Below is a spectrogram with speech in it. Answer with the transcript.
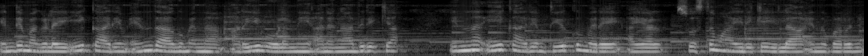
എന്റെ മകളെ ഈ കാര്യം എന്താകുമെന്ന് അറിയുവോളം നീ അനങ്ങാതിരിക്ക. ഇന്ന് ഈ കാര്യം തീർക്കും വരെ അയാൾ സ്വസ്ഥമായിരിക്കയില്ല എന്ന് പറഞ്ഞു.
